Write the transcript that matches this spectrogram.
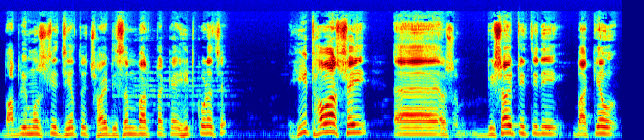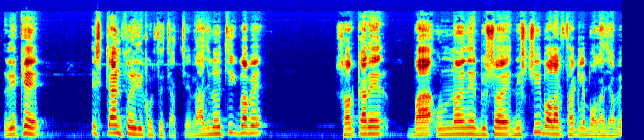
বাবরি মসজিদ যেহেতু ছয় ডিসেম্বরটাকে হিট করেছে। হিট হওয়ার সেই বিষয়টি তিনি বা কেউ রেখে স্ট্যান্ড তৈরি করতে চাচ্ছে। রাজনৈতিকভাবে সরকারের বা উন্নয়নের বিষয়ে নিশ্চয়ই বলার থাকলে বলা যাবে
